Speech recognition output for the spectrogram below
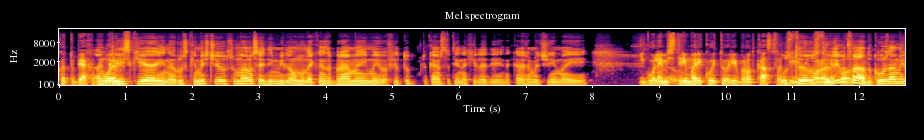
Като бяха по английския и на руски. Мисля, че сумарно са 1 милион, но нека не забравяме, има и в YouTube, така им стотина хиляди. Да кажем, че има и... и големи стримари, които ребродкастват и Оста, хора остави го това, доколко знам и...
